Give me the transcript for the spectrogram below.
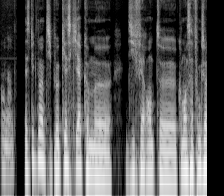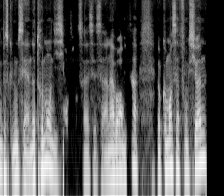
en Inde. Explique-nous un petit peu, qu'est-ce qu'il y a comme euh, différentes... Euh, comment ça fonctionne? Parce que nous, c'est un autre monde ici en France, hein, ça rien à voir avec ça. Donc comment ça fonctionne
